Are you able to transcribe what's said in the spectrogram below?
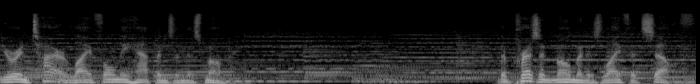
Your entire life only happens in this moment. The present moment is life itself.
